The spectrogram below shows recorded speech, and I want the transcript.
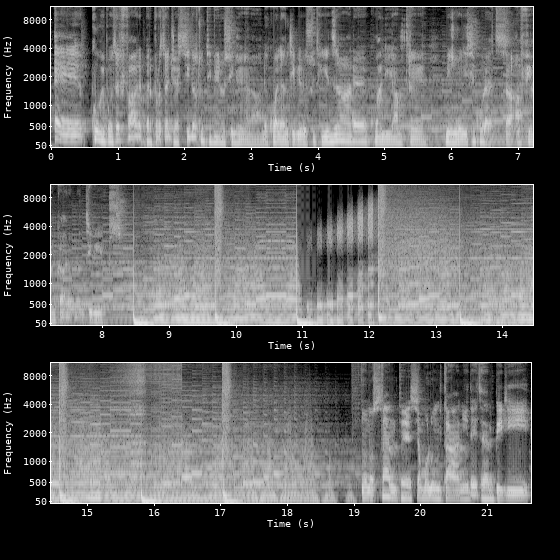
e come poter fare per proteggersi da tutti i virus in generale, quali antivirus utilizzare, quali altre misure di sicurezza affiancare a un antivirus. Nonostante siamo lontani dai tempi di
